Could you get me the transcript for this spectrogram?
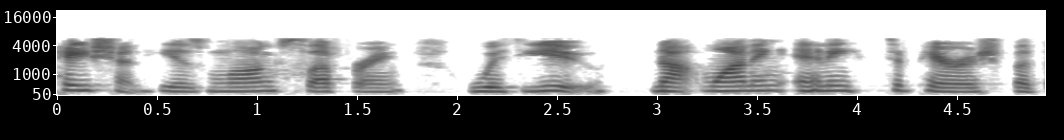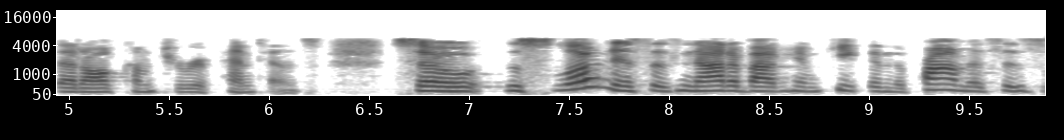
patient. He is long suffering with you not wanting any to perish, but that all come to repentance. So the slowness is not about him keeping the promises.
